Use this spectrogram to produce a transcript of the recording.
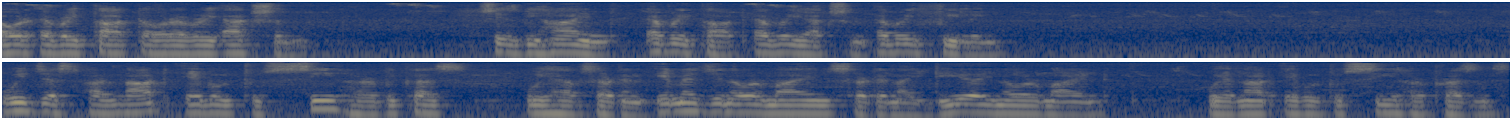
Our every thought, our every action, she is behind every thought, every action, every feeling. We just are not able to see her because we have certain image in our mind, certain idea in our mind. We are not able to see her presence.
